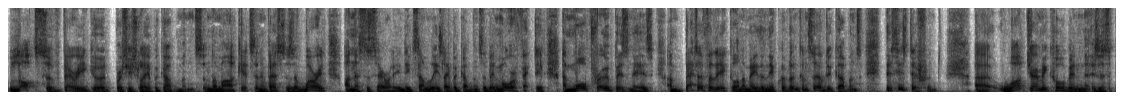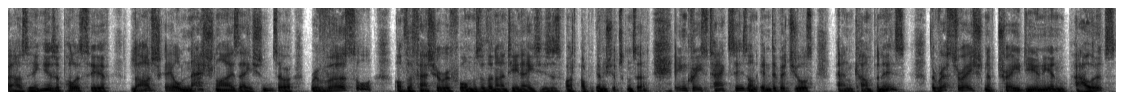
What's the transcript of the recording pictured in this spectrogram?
lots of very good British Labour governments, and the markets and investors have worried unnecessarily. Indeed, some of these Labour governments have been more effective and more pro-business and better for the economy than the equivalent Conservative governments. This is different. Uh, what Jeremy Corbyn is espousing is a policy of large-scale nationalisation, so a reversal of the Thatcher reforms of the 1980s as far as public ownership is concerned, increased taxes on individuals and companies, the restoration of trade union powers,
